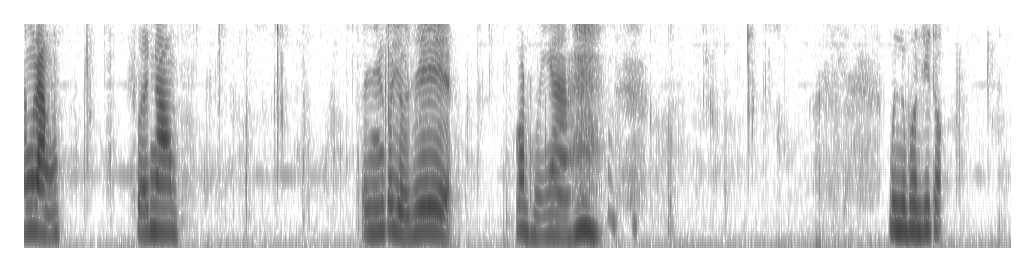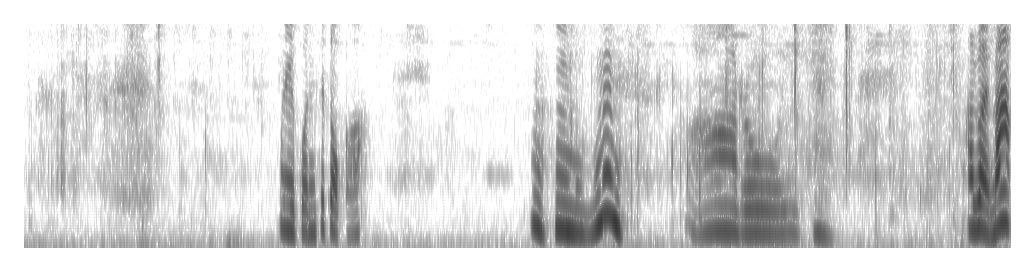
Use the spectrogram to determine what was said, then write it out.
ข้างหลัง สวยงามตอนนี้ก็อยู่ที่บ้านหัวยางมันพลที่โตะมันในฝนจะตกเหรออื้อหืออร่อยอร่อยมาก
